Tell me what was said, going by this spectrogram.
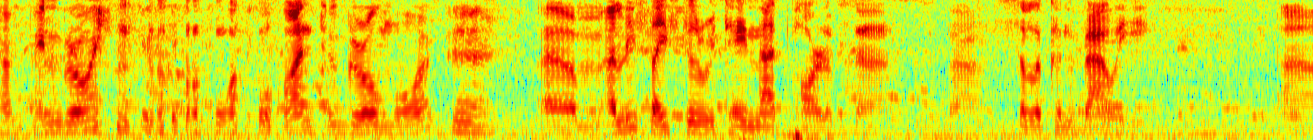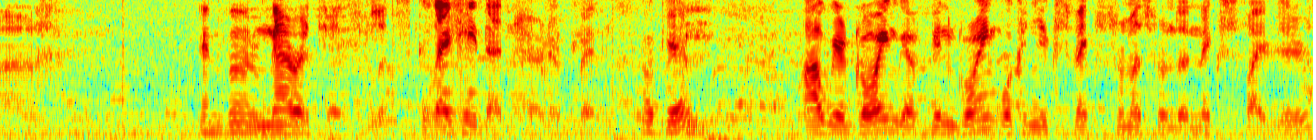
have been growing, want to grow more. Yeah. Um, at least I still retain that part of the uh, Silicon Valley environment. narrative. Let's because I hate that narrative, but Okay. uh, we're growing. We have been growing. What can you expect from us from the next five years?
